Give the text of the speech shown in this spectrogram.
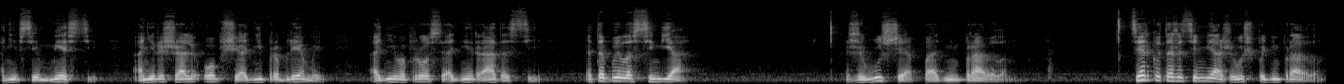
Они все вместе. Они решали общие одни проблемы, одни вопросы, одни радости. Это была семья, живущая по одним правилам. Церковь та же семья, живущая по одним правилам.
